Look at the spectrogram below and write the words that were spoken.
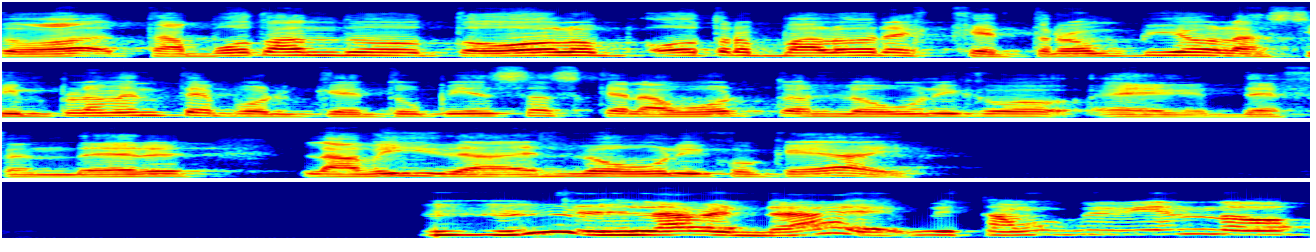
estás votando todos los otros valores que Trump viola simplemente porque tú piensas que el aborto es lo único, eh, defender la vida es lo único que hay. es la verdad, eh, estamos viviendo,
